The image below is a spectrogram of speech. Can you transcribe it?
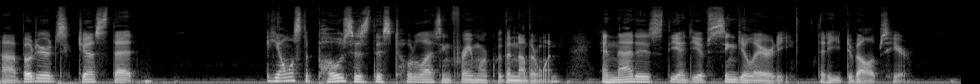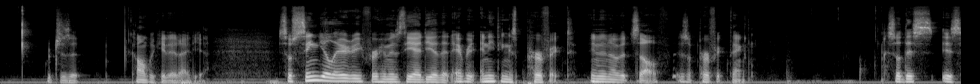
uh, Baudrillard suggests that he almost opposes this totalizing framework with another one, and that is the idea of singularity that he develops here, which is a complicated idea. So singularity for him is the idea that every anything is perfect in and of itself is a perfect thing. So this is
